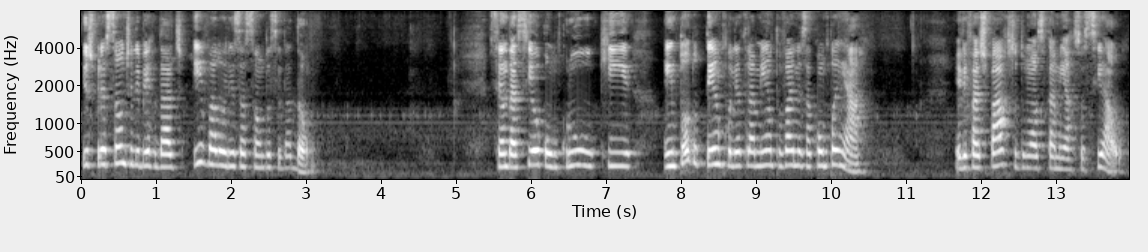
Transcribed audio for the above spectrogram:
expressão de liberdade e valorização do cidadão. Sendo assim, eu concluo que em todo tempo o letramento vai nos acompanhar. ele faz parte do nosso caminhar social.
